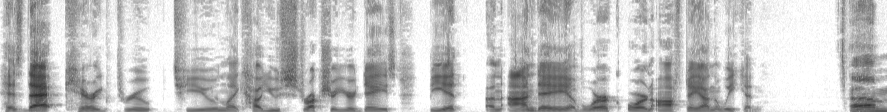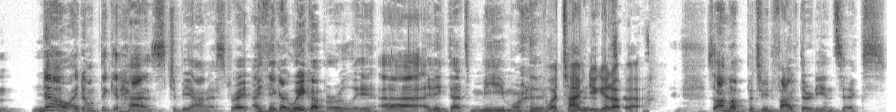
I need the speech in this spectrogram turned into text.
Has that carried through to you and like how you structure your days, be it an on day of work or an off day on the weekend? Um, no, I don't think it has, to be honest. Right? I think I wake up early. Uh, I think that's me more than. What time do you get up at? So I'm up between five thirty and six.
